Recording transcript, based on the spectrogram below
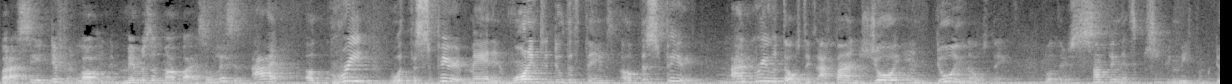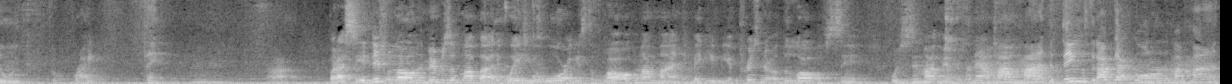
but I see a different law in the members of my body. So listen, I agree with the spirit man in wanting to do the things of the spirit. I agree with those things. I find joy in doing those things. But there's something that's keeping me from doing the right thing. But I see a different law in the members of my body, waging a war against the law of my mind and making me a prisoner of the law of sin, which is in my members. Now, my mind, the things that I've got going on in my mind,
